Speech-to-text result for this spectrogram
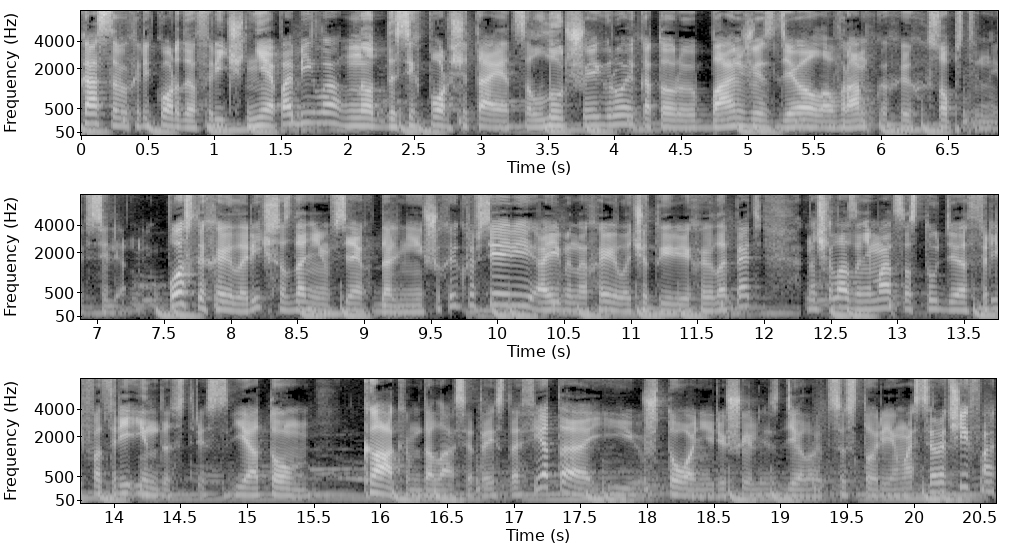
Кассовых рекордов Рич не побила, но до сих пор считается лучшей игрой, которую Bungie сделала в рамках их собственной вселенной. После Halo Reach созданием всех дальнейших игр в серии, а именно Halo 4 и Halo 5, начала заниматься студия 343 Industries, и о том, как им далась эта эстафета и что они решили сделать с историей Мастера Чифа,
